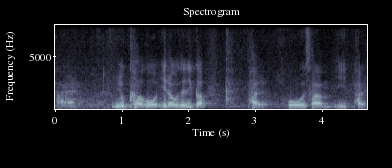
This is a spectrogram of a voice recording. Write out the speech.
8 6하고 1하고 되니까 8. 5, 3, 2, 8.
